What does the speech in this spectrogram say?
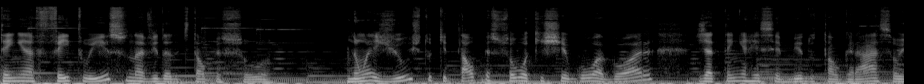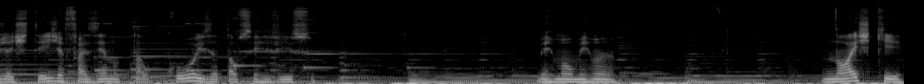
tenha feito isso na vida de tal pessoa. Não é justo que tal pessoa que chegou agora já tenha recebido tal graça ou já esteja fazendo tal coisa, tal serviço. Meu irmão, minha irmã, nós que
